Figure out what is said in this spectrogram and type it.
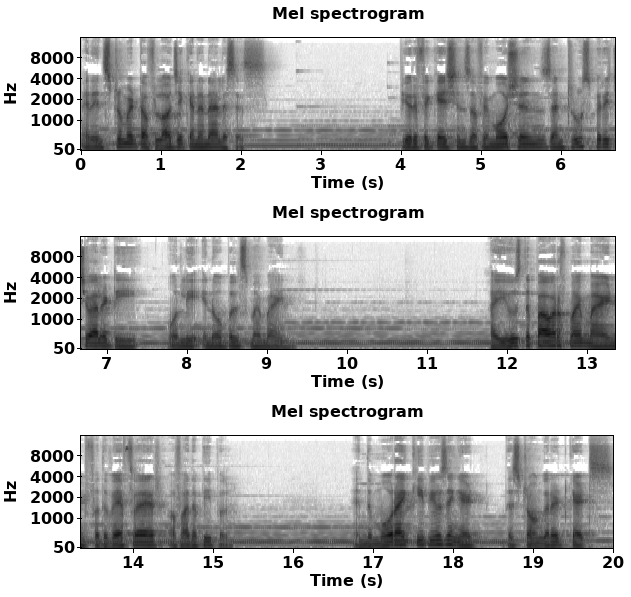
an instrument of logic and analysis. Purifications of emotions and true spirituality only ennobles my mind. I use the power of my mind for the welfare of other people. And the more I keep using it, the stronger it gets.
